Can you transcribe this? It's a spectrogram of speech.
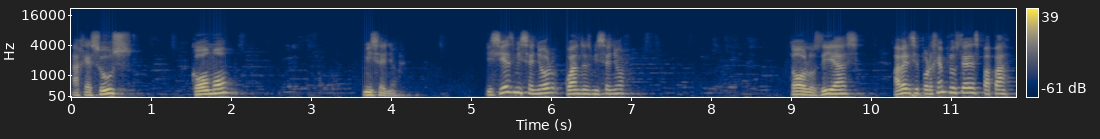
a Jesús como mi Señor. Y si es mi Señor, ¿cuándo es mi Señor? Todos los días. A ver, si por ejemplo usted es papá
